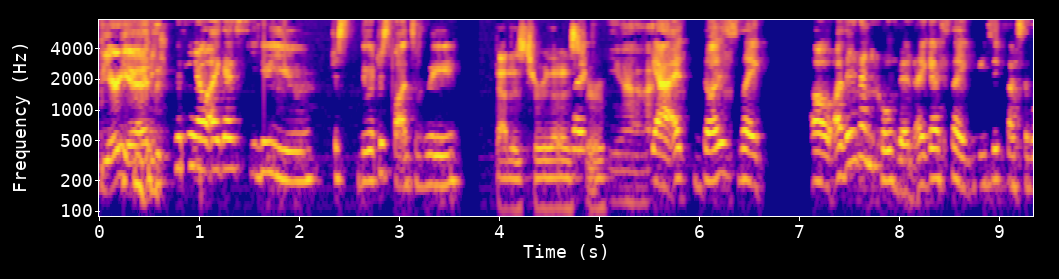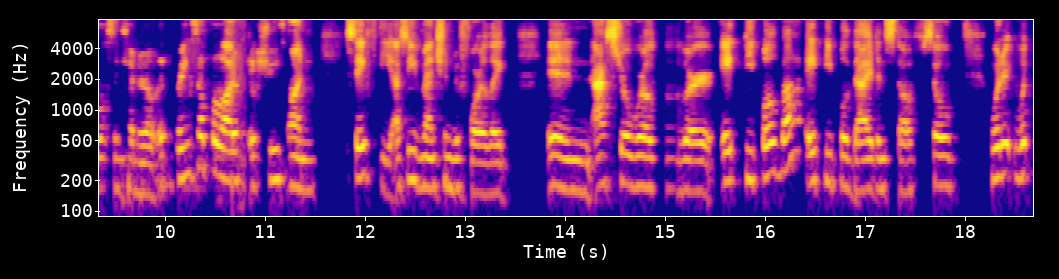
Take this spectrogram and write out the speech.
Period. you know, I guess you do you, just do it responsibly. that is true. That is Like- true. Yeah. yeah, it does like oh, other than COVID, I guess like music festivals in general, it brings up a lot of issues on safety, as we've mentioned before, like in Astroworld where eight people, ba? eight people died and stuff. So what what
